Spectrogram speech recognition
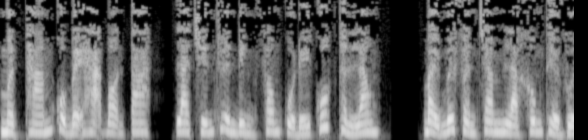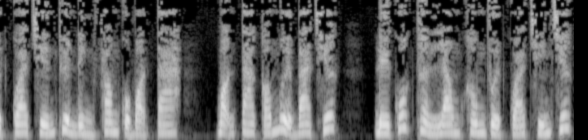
Mật thám của bệ hạ bọn ta là chiến thuyền đỉnh phong của đế quốc thần long. 70% là không thể vượt qua chiến thuyền đỉnh phong của bọn ta. Bọn ta có 13 chiếc, đế quốc thần long không vượt quá 9 chiếc.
